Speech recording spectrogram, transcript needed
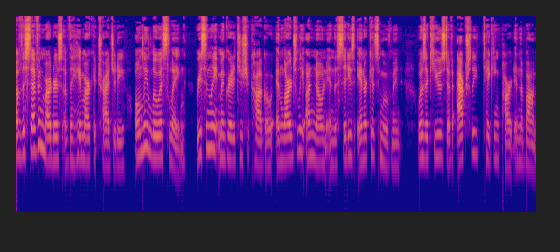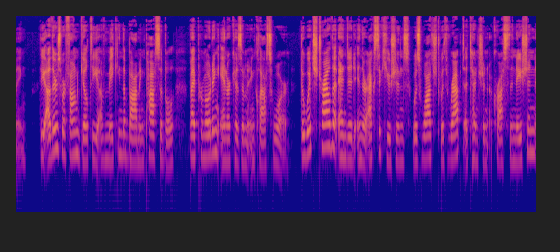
Of the seven martyrs of the Haymarket tragedy, only Louis Lingg, recently immigrated to Chicago and largely unknown in the city's anarchist movement, was accused of actually taking part in the bombing. The others were found guilty of making the bombing possible by promoting anarchism and class war. The witch trial that ended in their executions was watched with rapt attention across the nation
